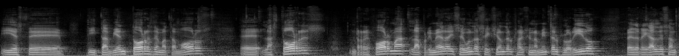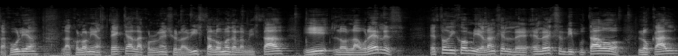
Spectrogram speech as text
Y este y también Torres de Matamoros, eh, Las Torres, Reforma, la primera y segunda sección del fraccionamiento del Florido, Pedregal de Santa Julia, la colonia Azteca, la colonia Chulavista, Loma de la Amistad y Los Laureles. Esto dijo Miguel Ángel, el ex diputado local,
